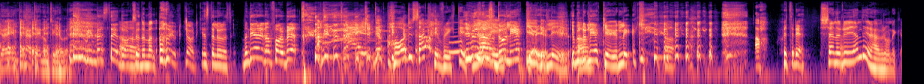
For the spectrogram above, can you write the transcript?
jag är inte med att jag är någon TV. Min bästa är då också när man har gjort klart, kan jag ställa undan. Men det har jag redan förberett. Nej, det, har du sagt det på riktigt? Jo, men alltså, då leker jag ju. liv? Jo, men då Ja. leker jag ju en lek. Ja. ah, skit i det. Känner du igen dig i det här Veronica?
